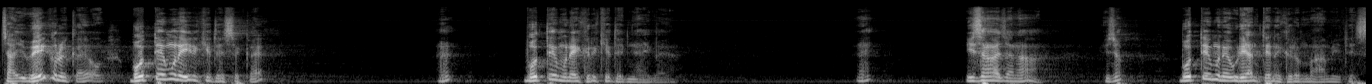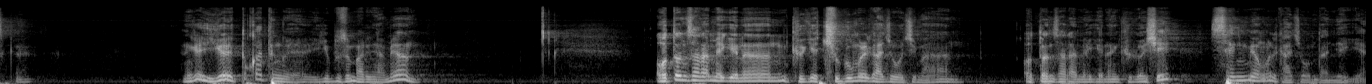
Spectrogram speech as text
자, 왜 그럴까요? 뭐 때문에 이렇게 됐을까요? 에? 뭐 때문에 그렇게 됐냐 이거야. 에? 이상하잖아. 그죠? 뭐 때문에 우리한테는 그런 마음이 됐을까요? 그러니까 이게 똑같은 거예요. 이게 무슨 말이냐면 어떤 사람에게는 그게 죽음을 가져오지만 어떤 사람에게는 그것이 생명을 가져온다는 얘기야.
